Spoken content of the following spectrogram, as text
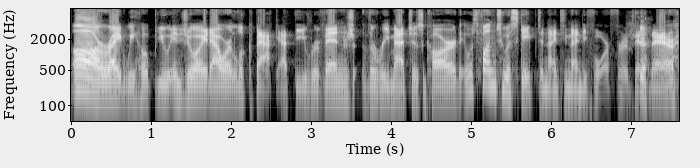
All right, we hope you enjoyed our look back at the Revenge the Rematches card. It was fun to escape to 1994 for a bit there.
